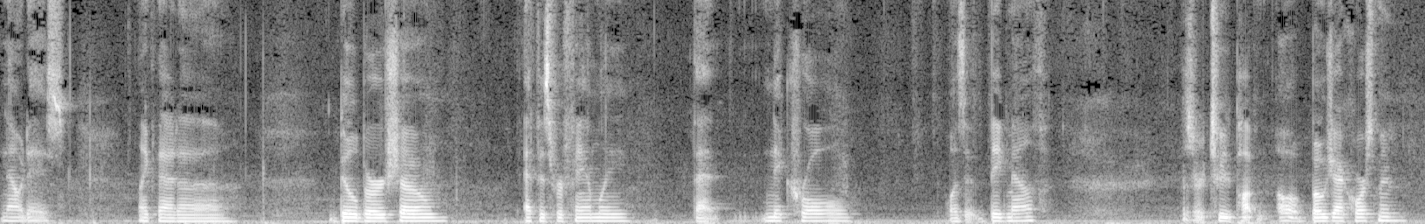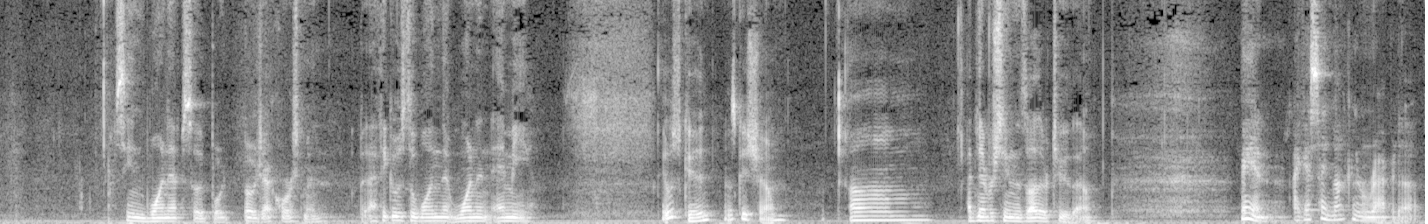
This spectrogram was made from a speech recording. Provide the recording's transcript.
nowadays. Like that uh Bill Burr show, F is for Family, that Nick Kroll, was it Big Mouth? Those are two pop. Oh, BoJack Horseman. I've seen one episode of Bo- BoJack Horseman, I think it was the one that won an Emmy. It was good. It was a good show. Um, I've never seen those other two though. Man, I guess I'm not gonna wrap it up.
